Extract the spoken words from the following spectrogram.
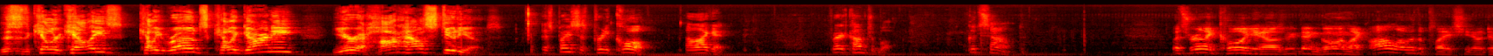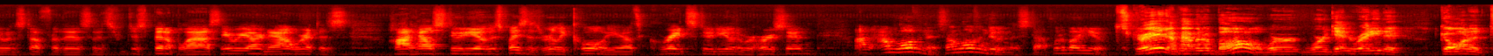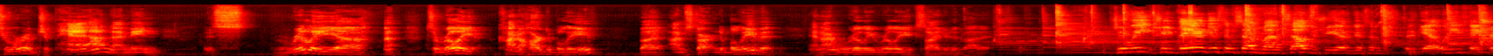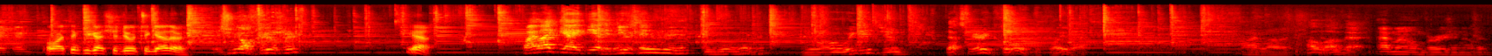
This is the Killer Kellys, Kelle Rhoads, Kelly Garni. You're at Hothouse Studios. This place is pretty cool. I like it. Very comfortable. Good sound. What's really cool, you know, is we've been going like all over the place, you know, doing stuff for this. And it's just been a blast. Here we are now. We're at this Hothouse studio. This place is really cool. You know, it's a great studio to rehearse in. I'm, I'm loving this. I'm loving doing this stuff. What about you? It's great. I'm having a ball. We're we're getting ready to go on a tour of Japan. I mean, it's really uh, it's really kind of hard to believe, but I'm starting to believe it, and I'm really really excited about it. Should we? Should they introduce themselves by themselves, or should you introduce them together? What do you think, Richard? Well, I think you guys should do it together. Should we all three of us? Yeah. Well, I like the idea that you. That, Norwegian. That's very cool if you play that. I love it. I love that. I have my own version of it.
